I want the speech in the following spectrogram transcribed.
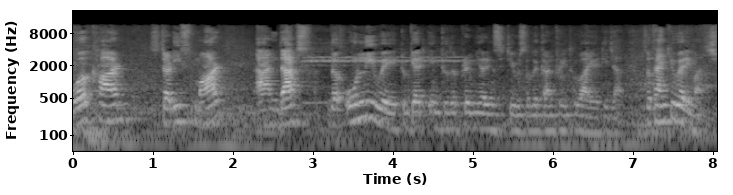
work hard, study smart, and that's the only way to get into the premier institutes of the country through IIT JAM. So thank you very much.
